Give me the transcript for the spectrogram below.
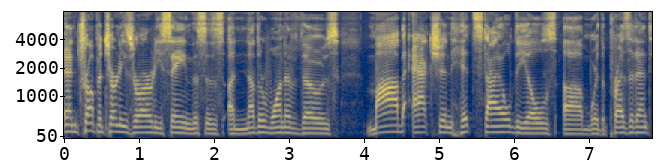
And Trump attorneys are already saying this is another one of those mob action hit style deals um, where the president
